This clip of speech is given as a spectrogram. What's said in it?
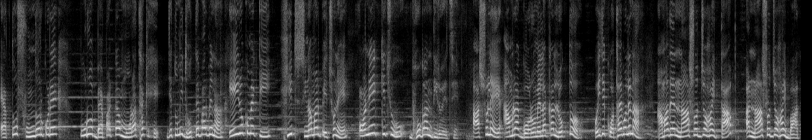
এত সুন্দর করে পুরো ব্যাপারটা মোড়া থাকে যে তুমি ধরতে পারবে না। এই রকম একটি হিট সিনেমার পেছনে অনেক কিছু ভোগান্তি রয়েছে। আসলে আমরা গরম এলাকার লোক তো, ওই যে কথায় বলে না, আমাদের না সহ্য হয় তাপ আর না সহ্য হয় বাত।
